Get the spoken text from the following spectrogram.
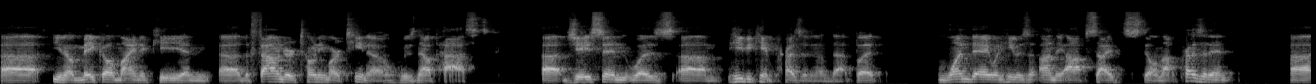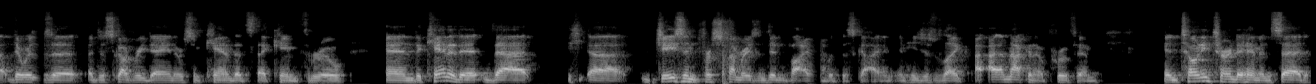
uh, you know, Maaco Meineke and uh, the founder, Tony Martino, who's now passed. Uh, Jason was, um, he became president of that. But one day when he was on the ops side, still not president, uh, there was a, a, discovery day and there were some candidates that came through. And the candidate that uh, Jason, for some reason, didn't vibe with this guy. And, and he just was like, I- I'm not going to approve him. And Tony turned to him and said,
